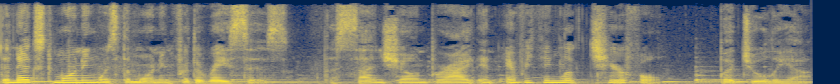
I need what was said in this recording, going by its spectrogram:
The next morning was the morning for the races. The sun shone bright and everything looked cheerful but Julia.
